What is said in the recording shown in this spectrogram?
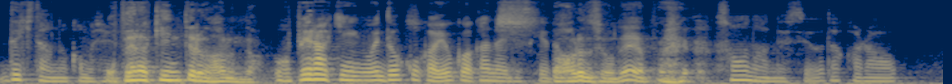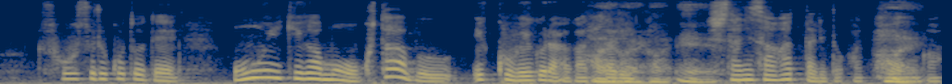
できたのかもしれない。オペラ筋っていうのがあるんだ。オペラ筋どこかよくわかんないですけど。あるでしょうねやっぱり。そうなんですよ。だからそうすることで音域がもうオクターブ1個上ぐらい上がったり、はいはいはいええ。下に下がったりとかっていうはいのが、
